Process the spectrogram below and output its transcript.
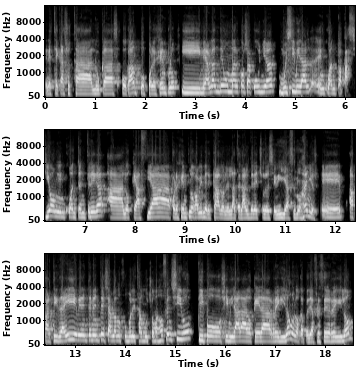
en este caso está Lucas Ocampos, por ejemplo, y me hablan de un Marcos Acuña muy similar en cuanto a pasión, en cuanto a entrega a lo que hacía, por ejemplo, Gaby Mercado en el lateral derecho del Sevilla hace unos años. Eh, a partir de ahí, evidentemente, se habla de un futbolista mucho más ofensivo, tipo similar a lo que era Reguilón o lo que podía ofrecer Reguilón,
